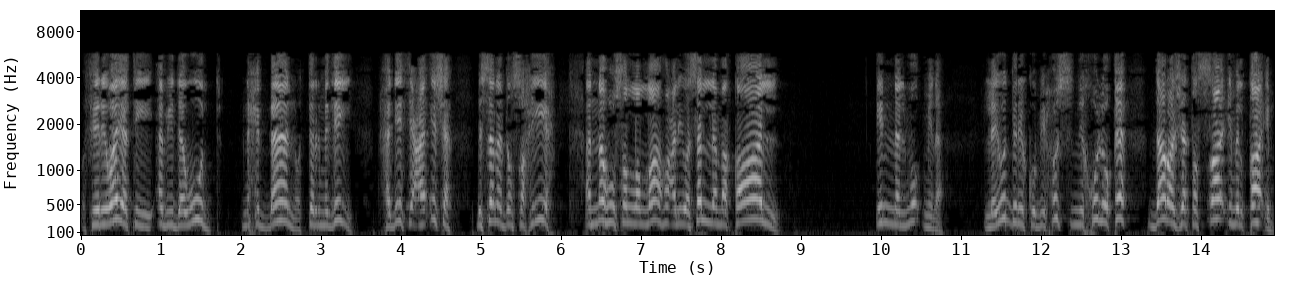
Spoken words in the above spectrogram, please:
وفي رواية أبي داود بن حبان والترمذي حديث عائشة بسند صحيح أنه صلى الله عليه وسلم قال إن المؤمن ليدرك بحسن خلقه درجة الصائم القائم.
